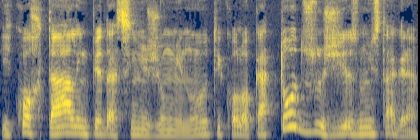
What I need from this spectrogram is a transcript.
e cortá-la em pedacinhos de um minuto e colocar todos os dias no Instagram.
